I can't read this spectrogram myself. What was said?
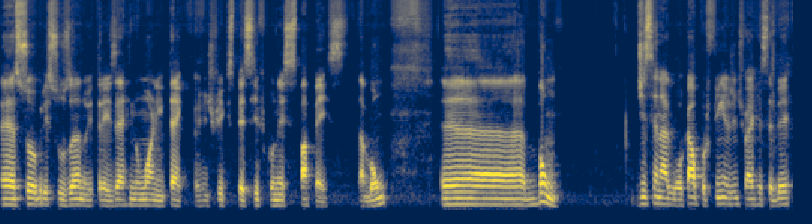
é, sobre Suzano e 3R no Morning Tech, que a gente fica específico nesses papéis, tá bom? Bom, de cenário local, por fim, a gente vai receber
